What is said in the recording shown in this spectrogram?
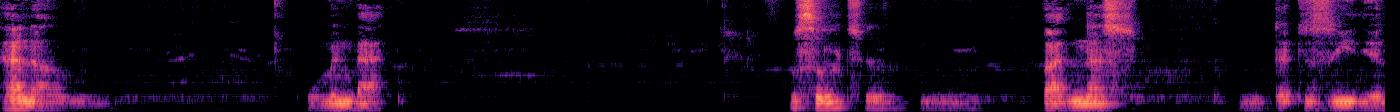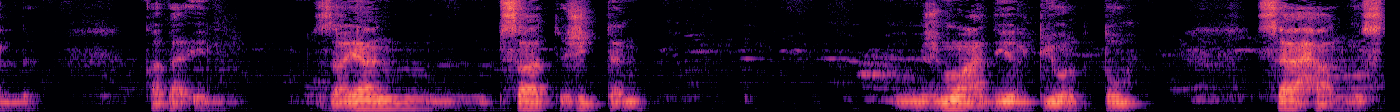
هنا ومن بعد. وصلت بعض الناس داك الزي ديال قبائل زيان بساط جدا. مجموعة ديال الديور بالطول. ساحة الوسط.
